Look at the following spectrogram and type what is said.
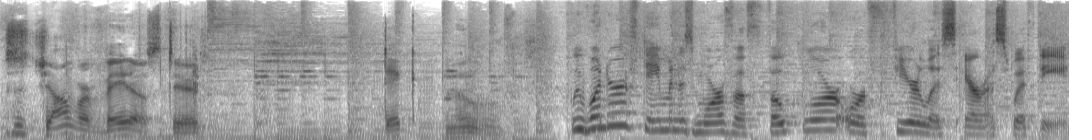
This is John Varvatos, dude. Dick move. We wonder if Damon is more of a folklore or fearless era Swiftie.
